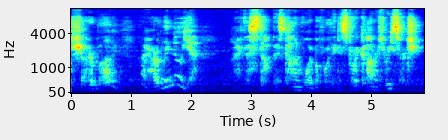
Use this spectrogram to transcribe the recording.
Shutterbug. I hardly knew you. I have to stop this convoy before they destroy Connors' research.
